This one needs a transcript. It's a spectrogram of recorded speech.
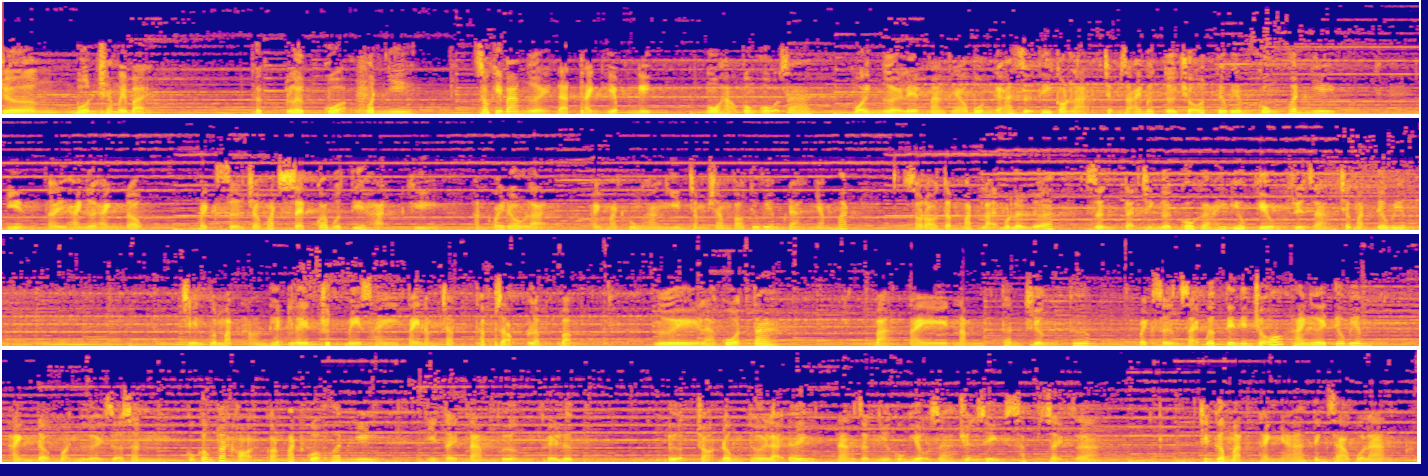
Trường 417 Thực lực của Huân Nhi. Sau khi ba người đạt thành hiệp nghị, Ngô Hạo cùng hộ ra Mỗi người liền mang theo bốn gã dự thi còn lại Chậm rãi bước tới chỗ tiêu viêm cùng Huân Nhi. Nhìn thấy hai người hành động, Bạch Sơn trong mắt xẹt qua một tia hàn khí. Hắn quay đầu lại, Ánh mắt hung hăng nhìn chăm chăm vào tiêu viêm đang nhắm mắt. Sau đó tầm mắt lại một lần nữa, Dừng tại trên người cô gái yêu kiều duyên dáng trước mặt tiêu viêm trên khuôn mặt hắn hiện lên chút mê say, tay nắm chặt, thấp giọng lẩm bẩm. Người là của ta. Bàn tay nắm thân trường thương, Bạch Sơn sải bước tiến đến chỗ hai người tiêu viêm. Hành động mọi người giữa sân cũng không thoát khỏi con mắt của Huân Nhi. Nhìn thấy tam phương thế lực lựa chọn đồng thời lại đây, nàng dường như cũng hiểu ra chuyện gì sắp xảy ra. Trên gương mặt thanh nhã tinh xảo của nàng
